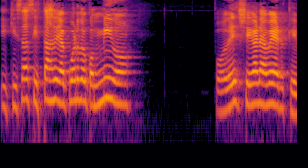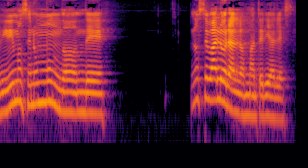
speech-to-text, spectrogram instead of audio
Y quizás si estás de acuerdo conmigo, podés llegar a ver que vivimos en un mundo donde no se valoran los materiales.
